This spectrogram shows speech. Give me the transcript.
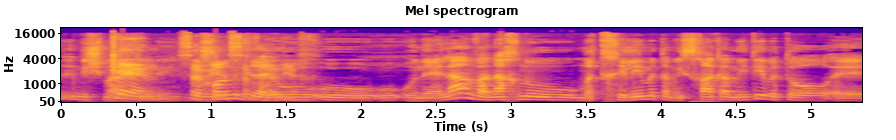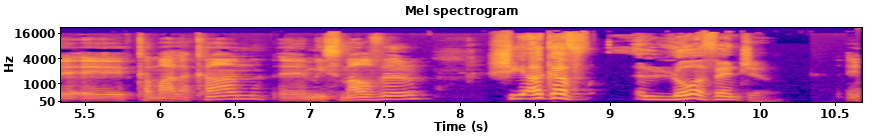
נשמע כן, הגיוני. סביר, בכל סביר מקרה הוא, להניח. הוא, הוא, הוא נעלם ואנחנו מתחילים את המשחק האמיתי בתור אה, אה, קמאלה קאן, אה, מיס מרוויל. שהיא אגב לא אבנג'ר. אה,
